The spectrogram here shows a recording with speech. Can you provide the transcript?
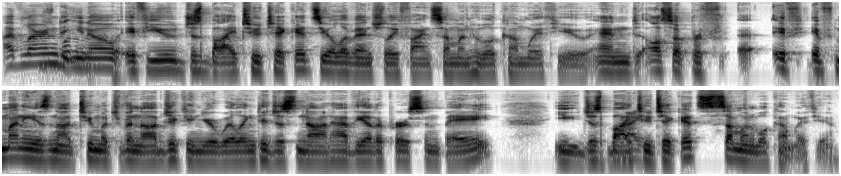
I've learned, one you the- know, if you just buy two tickets, you'll eventually find someone who will come with you. And also, pref- uh, if if money is not too much of an object and you're willing to just not have the other person pay, you just buy Right. two tickets. Someone will come with you.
